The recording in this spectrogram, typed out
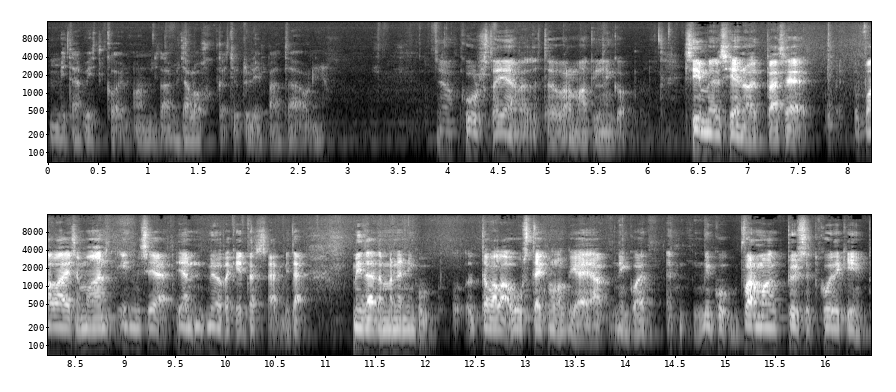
mitä Bitcoin on tai mitä lohkoketjut ylipäätään on. Joo, kuulostaa jäävältä. On varmaan kyllä niin kuin, siinä mielessä hienoa, että pääsee valaisemaan ihmisiä ja minultakin tässä, että mitä, mitä tämmöinen niin kuin, tavallaan uusi teknologia ja niin kuin, että, että, niin kuin, varmaan pystyt kuitenkin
